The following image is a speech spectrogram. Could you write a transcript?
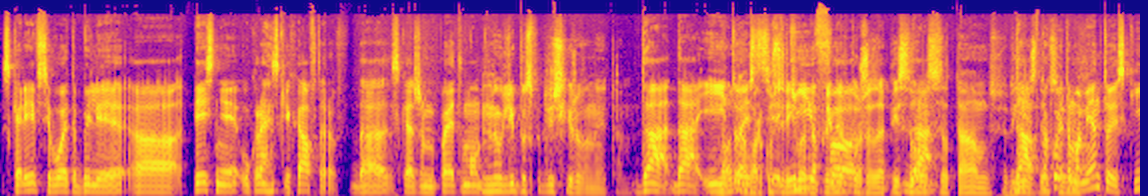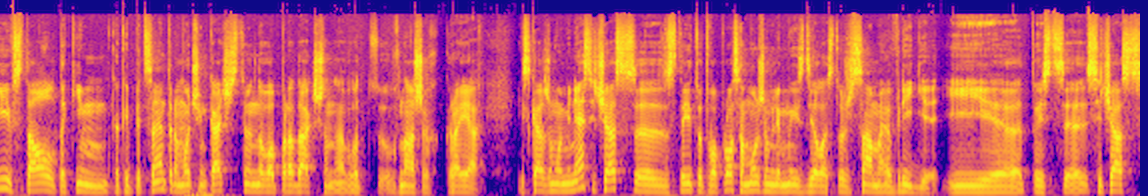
скорее всего, это были э, песни украинских авторов, да, скажем, поэтому... Ну, либо спродюсированные там. Да, да, и ну, то да, есть Маркус Рива, Киев, например, э, тоже записывался да, там. Да, в какой-то момент, то есть Киев стал таким, как эпицентром очень качественного продакшена вот в наших краях. И, скажем, у меня сейчас э, стоит вот вопрос, а можем ли мы сделать то же самое в Риге? И, э, то есть, э, сейчас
